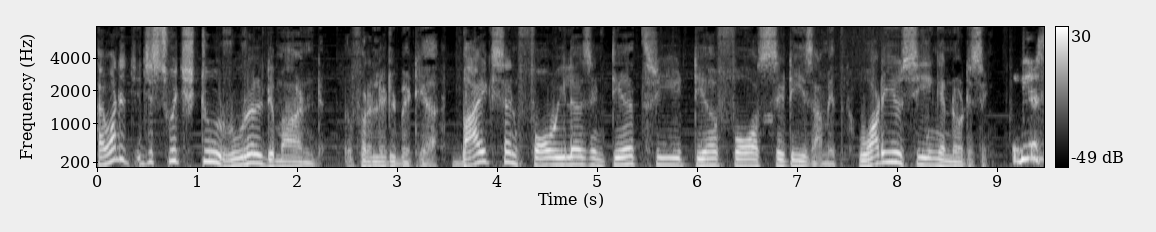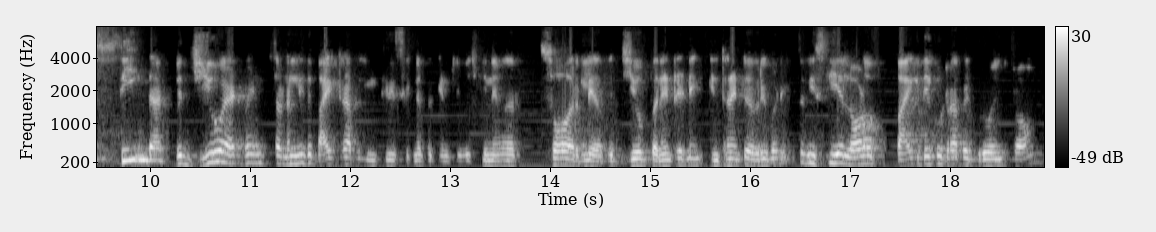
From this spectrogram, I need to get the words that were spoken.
I want to just switch to rural demand for a little bit here. Bikes and four wheelers in tier three, tier four cities, Amit. What are you seeing and noticing? We are seeing that with Jio advent, suddenly the bike traffic increased significantly, which we never saw earlier. With Jio penetrating internet to everybody, so we see a lot of bike Dekho traffic growing from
